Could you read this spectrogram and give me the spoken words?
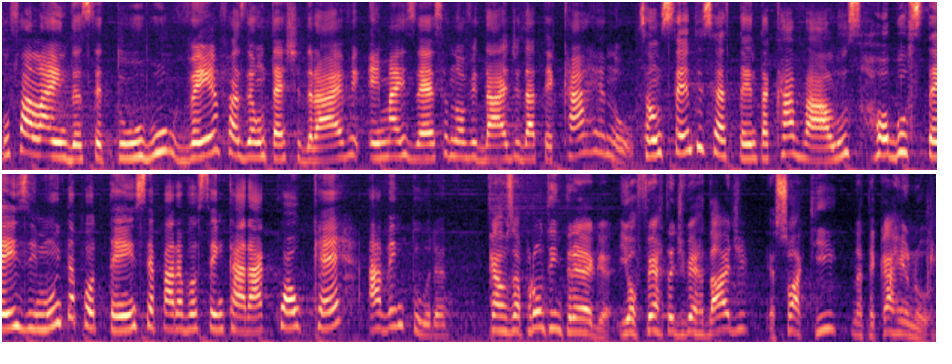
Por falar em Duster Turbo, venha fazer um test drive em mais essa novidade da TK Renault. São 170 cavalos, robustez e muita potência para você encarar qualquer aventura. Carros à pronta entrega e oferta de verdade é só aqui na TK Renault.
